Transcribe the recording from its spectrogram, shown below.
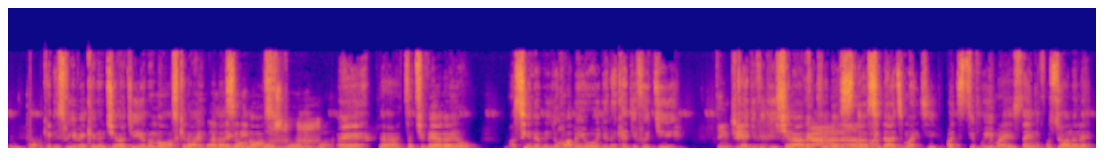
Então, Que eles vivem querendo tirar dinheiro nosso, tirar arrecadação nossa. Uhum. É, já, já tiveram eu, a síndrome do Robin Hood, né, que é dividir, Entendi. que é dividir, tirar daqui das, das cidades mais ricas para distribuir, mas isso aí não funciona, né?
